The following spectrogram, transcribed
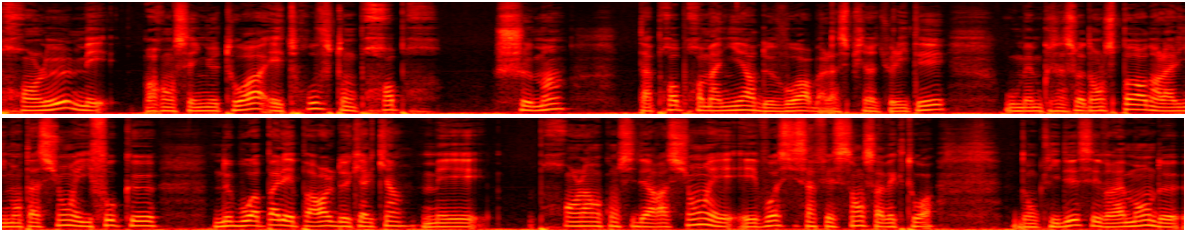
Prends-le, mais renseigne-toi et trouve ton propre chemin ta propre manière de voir bah, la spiritualité, ou même que ce soit dans le sport, dans l'alimentation, et il faut que ne bois pas les paroles de quelqu'un, mais prends-la en considération et, vois si ça fait sens avec toi. Donc l'idée c'est vraiment de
